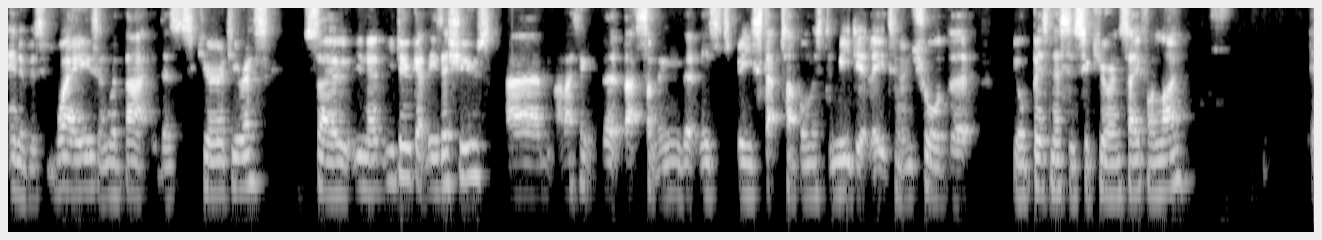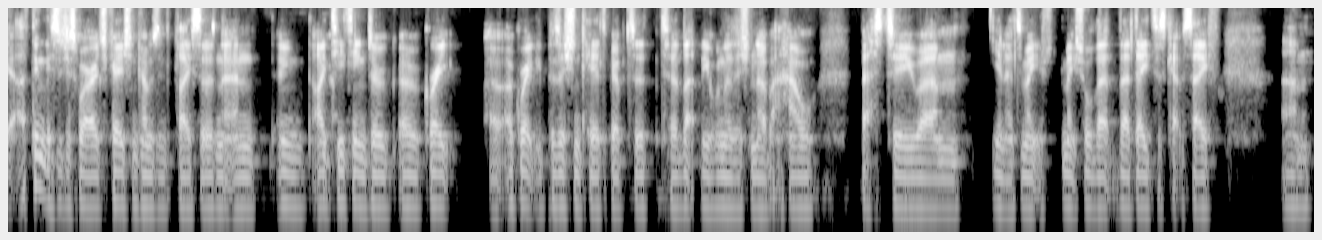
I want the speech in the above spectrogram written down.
innovative ways, and with that, there's a security risk. So you know you do get these issues, um, and I think that that's something that needs to be stepped up almost immediately to ensure that your business is secure and safe online. Yeah, I think this is just where education comes into place, though, isn't it? And, and IT teams are, are great, are greatly positioned here to be able to to let the organisation know about how best to, um, you know, to make make sure that their data is kept safe. Um,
